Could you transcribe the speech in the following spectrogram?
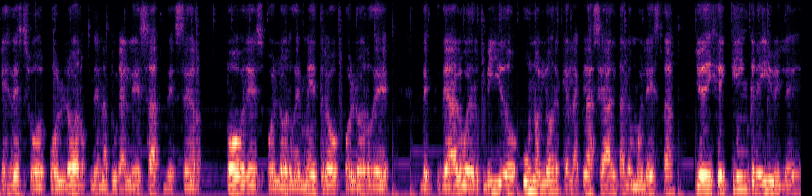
es de su olor de naturaleza, de ser pobres, olor de metro, olor de, de, algo hervido, un olor que a la clase alta lo molesta. Yo dije, qué increíble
